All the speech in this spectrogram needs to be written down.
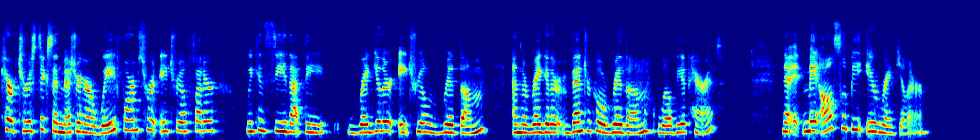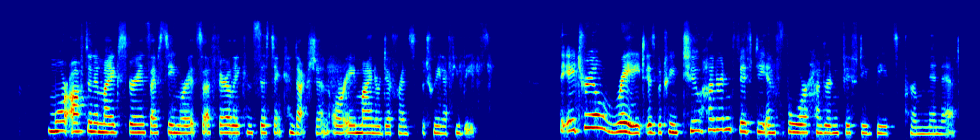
characteristics and measuring our waveforms for an atrial flutter, we can see that the regular atrial rhythm and the regular ventricle rhythm will be apparent. Now, it may also be irregular more often in my experience, I've seen where it's a fairly consistent conduction or a minor difference between a few beats. The atrial rate is between 250 and 450 beats per minute.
